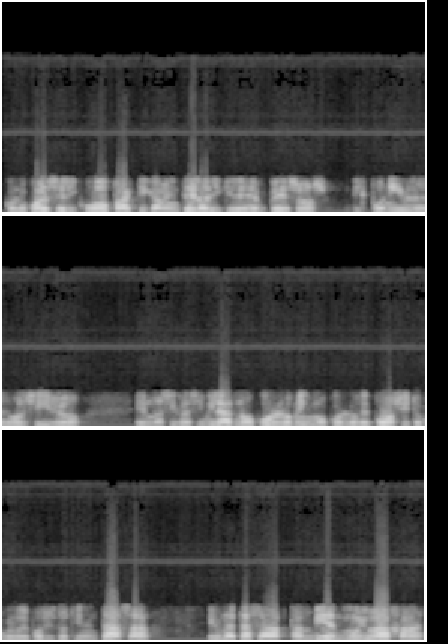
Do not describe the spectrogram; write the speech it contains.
con lo cual se licuó prácticamente la liquidez en pesos disponible en el bolsillo, en una cifra similar. No ocurre lo mismo con los depósitos, porque los depósitos tienen tasa, es una tasa también muy baja,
